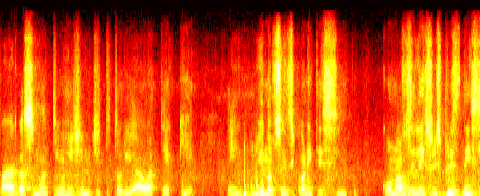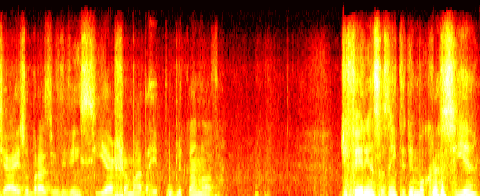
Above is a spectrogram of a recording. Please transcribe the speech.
Vargas mantém o regime ditatorial até que, em 1945, com novas eleições presidenciais, o Brasil vivencia a chamada República Nova. Diferenças entre democracia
